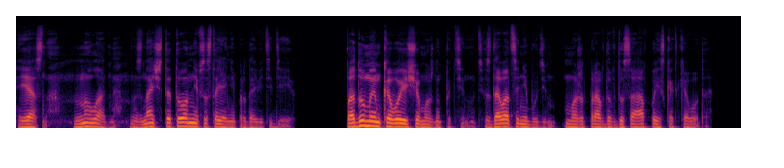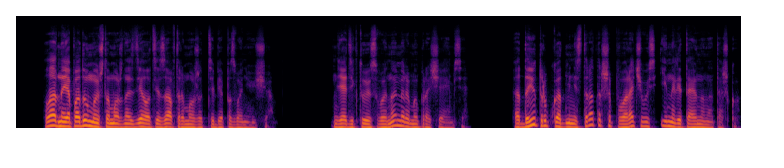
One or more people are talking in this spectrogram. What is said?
Ясно. Ну ладно. Значит, это он не в состоянии продавить идею. Подумаем, кого еще можно подтянуть. Сдаваться не будем. Может, правда, в ДОСААФ поискать кого-то. Ладно, я подумаю, что можно сделать, и завтра, может, тебе позвоню еще. Я диктую свой номер, и мы прощаемся. Отдаю трубку администраторше, поворачиваюсь и налетаю на Наташку.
